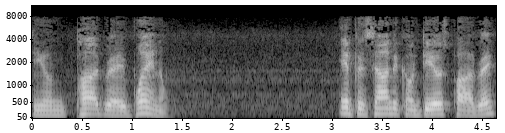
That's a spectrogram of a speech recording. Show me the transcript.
de un Padre bueno. Empezando con Dios Padre,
